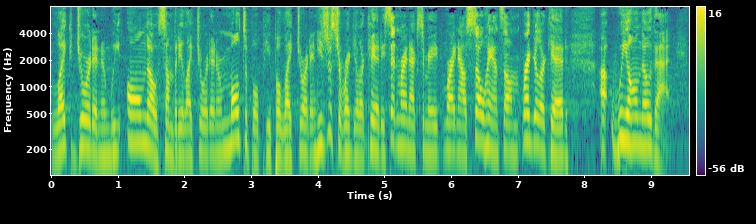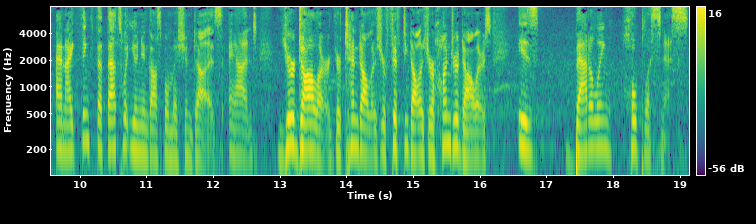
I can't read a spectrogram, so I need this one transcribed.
like Jordan, and we all know somebody like Jordan or multiple people like Jordan. He's just a regular kid. He's sitting right next to me right now, so handsome, regular kid. Uh, we all know that. And I think that that's what Union Gospel Mission does. And your dollar, your $10, your $50, your $100 is battling hopelessness.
